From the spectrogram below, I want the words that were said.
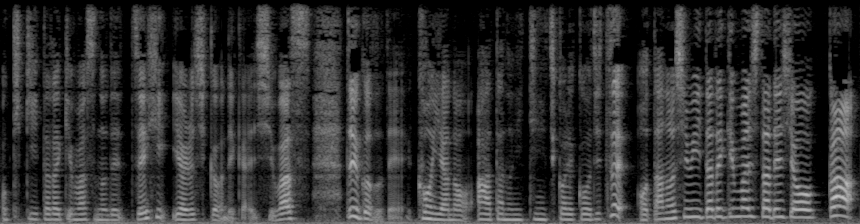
ー、お聞きいただけますので、ぜひよろしくお願いします。ということで、今夜のあーたの日日これ口実、お楽しみいただけましたでしょうか、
